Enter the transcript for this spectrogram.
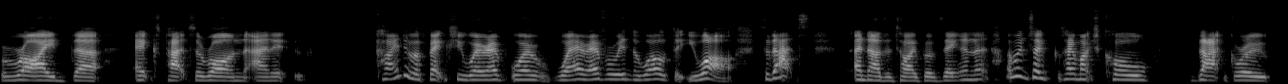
ride that expats are on, and it kind of affects you wherever where, wherever in the world that you are. So that's another type of thing, and I wouldn't so so much call that group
